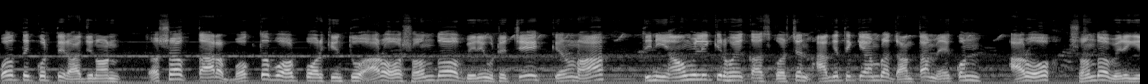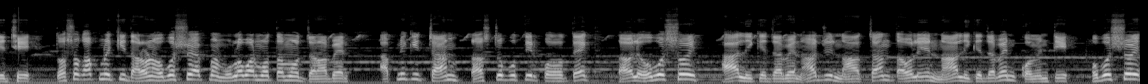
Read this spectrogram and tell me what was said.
পদত্যাগ করতে রাজি নন। দর্শক, তার বক্তব্যর পর কিন্তু আরও সন্দেহ বেড়ে উঠেছে। কেননা, তিনি আওয়ামী লীগের হয়ে কাজ করছেন। আগে থেকে আমরা জানতাম, এখন আরও সন্দেহ বেড়ে গিয়েছে। দর্শক, আপনার কি ধারণা? অবশ্যই আপনার মূল্যবান মতামত জানাবেন। আপনি কি চান রাষ্ট্রপতির পদত্যাগ? তাহলে অবশ্যই হা লিখে যাবেন। আর যদি না চান, তাহলে না লিখে যাবেন কমেন্টে। অবশ্যই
